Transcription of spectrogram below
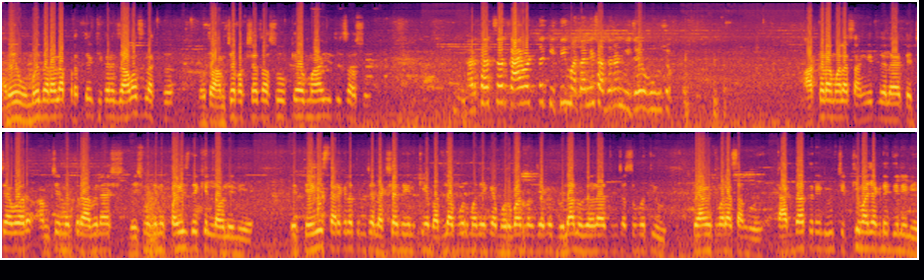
आणि उमेदवाराला प्रत्येक ठिकाणी जावंच लागतं. मग तो आमच्या पक्षाचा असो किंवा महायुतीचा असो. अर्थात सर काय वाटतं किती मतांनी साधारण विजय होऊ शकतो? आकडा मला सांगितलेला आहे. त्याच्यावर आमचे मित्र अविनाश देशमुख यांनी पैज देखील लावलेली आहे. ते तेवीस तारखेला तुमच्या लक्षात येईल की बदलापूरमध्ये किंवा मुरबाडमध्ये आम्ही गुलाल उधळला तुमच्यासोबत येऊ ते आम्ही तुम्हाला सांगू. कागदात तरी लिहून चिठ्ठी माझ्याकडे दिलेली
